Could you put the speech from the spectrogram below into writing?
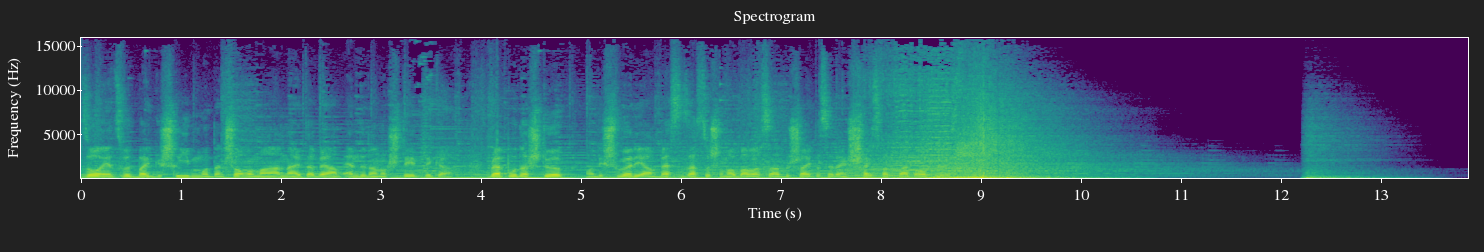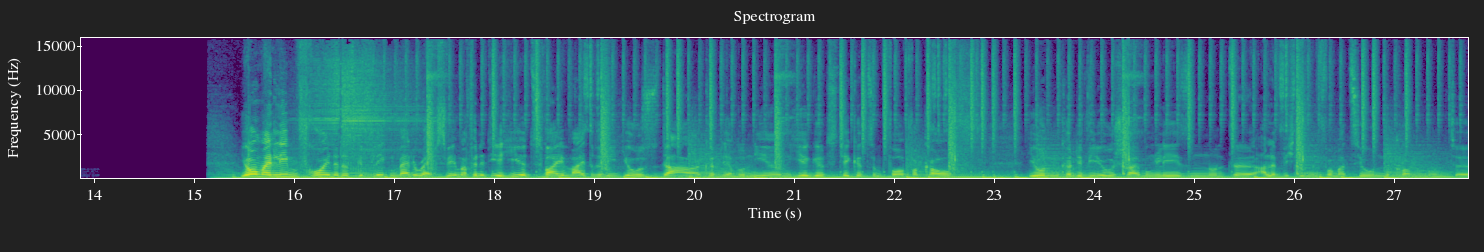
So, jetzt wird bald geschrieben und dann schauen wir mal an, Alter, wer am Ende da noch steht, Dicker. Rap oder stirb. Und ich schwöre dir, am besten sagst du schon mal Babasar Bescheid, dass er deinen Scheißvertrag auflöst. Jo, meine lieben Freunde des gepflegten Battle Raps, wie immer findet ihr hier zwei weitere Videos. Da könnt ihr abonnieren, hier gibt es Tickets zum Vorverkauf. Hier unten könnt ihr Videobeschreibungen lesen und äh, alle wichtigen Informationen bekommen. Und äh,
